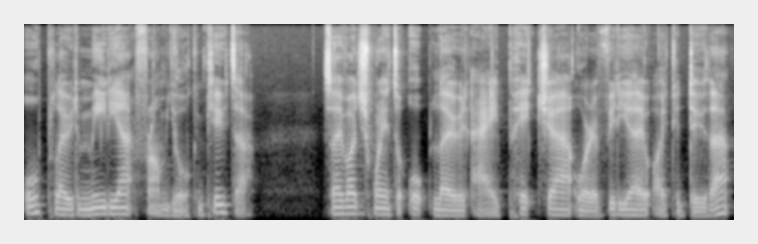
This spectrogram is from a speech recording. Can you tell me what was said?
upload media from your computer. So if I just wanted to upload a picture or a video, I could do that.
